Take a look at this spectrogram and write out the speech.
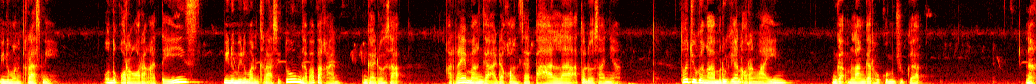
Minuman keras nih. Untuk orang-orang ateis, minum minuman keras itu nggak apa-apa kan? Nggak dosa. Karena emang nggak ada konsep pahala atau dosanya. Toh juga nggak merugikan orang lain, nggak melanggar hukum juga. Nah,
